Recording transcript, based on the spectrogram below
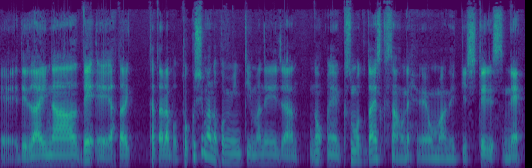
えデザイナーで、え働き方ラボ徳島のコミュニティマネージャーの、え楠本大輔さんをね、えお招きしてですね、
